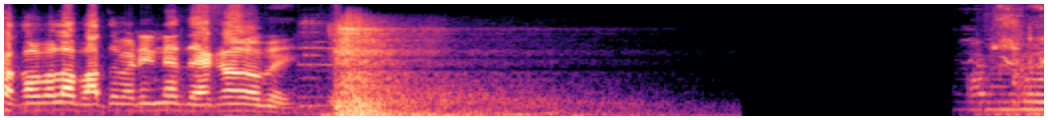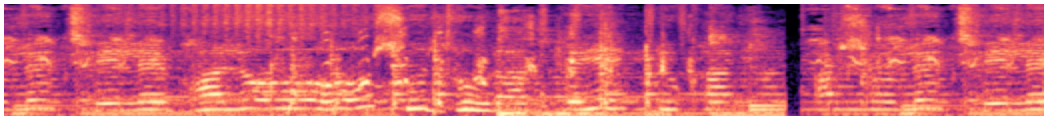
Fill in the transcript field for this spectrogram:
সকালবেলা ভাত বাড়ি না দেখা হবে। আসলে ছেলে ভালো শুধু রাখবে একটু খানি আসলে ছেলে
